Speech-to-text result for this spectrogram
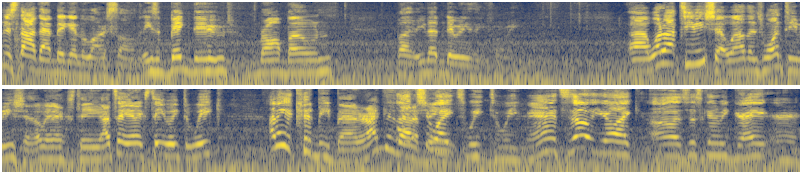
just not that big into Lars Sullivan. He's a big dude, raw bone, but he doesn't do anything for me. Uh, what about TV show? Well, there's one TV show, NXT. I'd say NXT week to week. I think it could be better. I'd give that a B. fluctuates week to week, man. It's so you're like, oh, is this going to be great? Or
